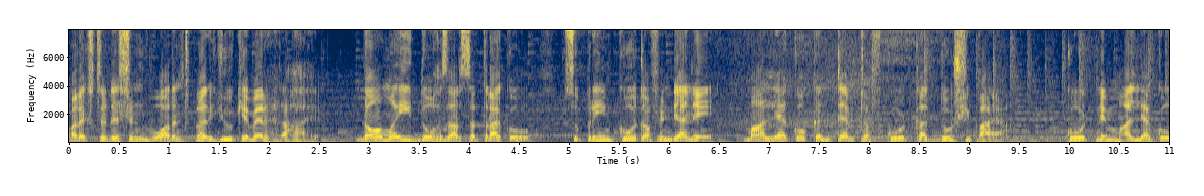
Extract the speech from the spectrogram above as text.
और एक्सट्रेडिशन वारंट पर यूके में रह रहा है। 9 मई 2017 को सुप्रीम कोर्ट ऑफ़ इंडिया ने माल्या को कंटेम्प्ट ऑफ़ कोर्ट का दोषी पाया। कोर्ट ने माल्या को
